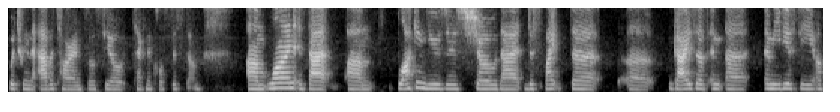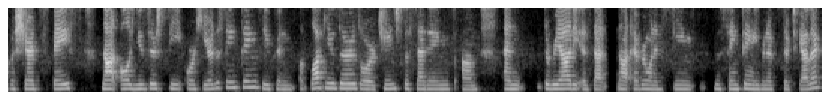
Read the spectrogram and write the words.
between the avatar and socio-technical system. Um, one is that um, blocking users show that despite the uh, guise of uh, immediacy of a shared space, not all users see or hear the same things. You can block users or change the settings. Um, and the reality is that not everyone is seeing the same thing, even if they're together.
